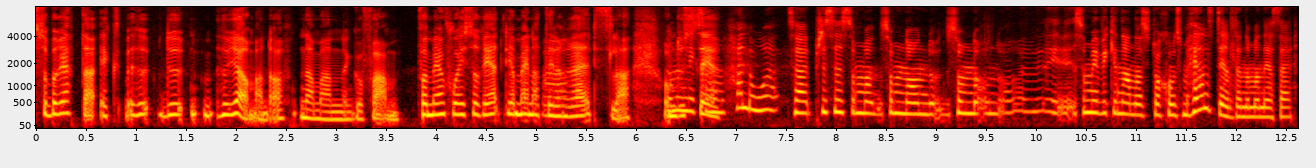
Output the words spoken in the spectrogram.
Så berätta, hur, du, hur gör man då när man går fram? För människor är så rädda, jag menar att det är en rädsla. Om du liksom, ser... Hallå, så här, precis som, man, som, någon, som, någon, som i vilken annan situation som helst egentligen när man är så här,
